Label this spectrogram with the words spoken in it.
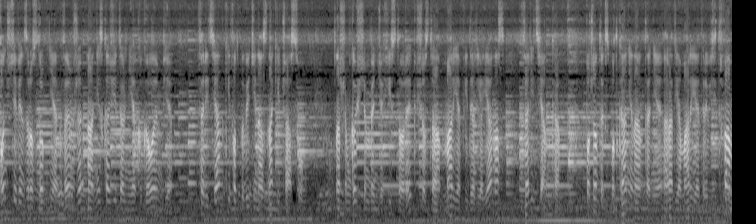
Bądźcie więc roztropni jak węże, a nieskazitelni jak gołębie. Felicjanki w odpowiedzi na znaki czasu. Naszym gościem będzie historyk, siostra Maria Fidelia Janas, Felicjanka. Początek spotkania na antenie Radia Maria Telewizji Trwam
